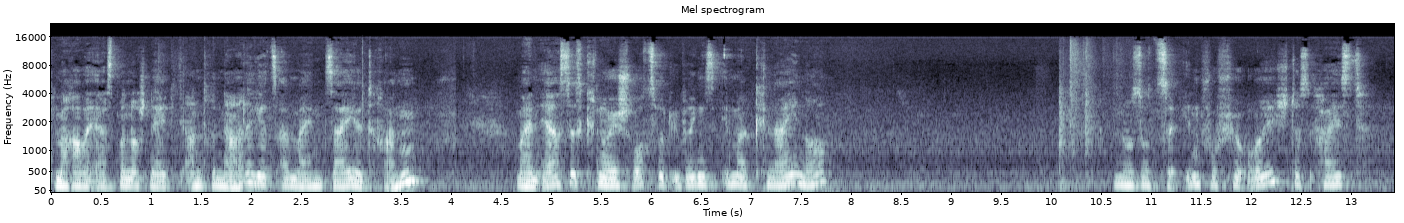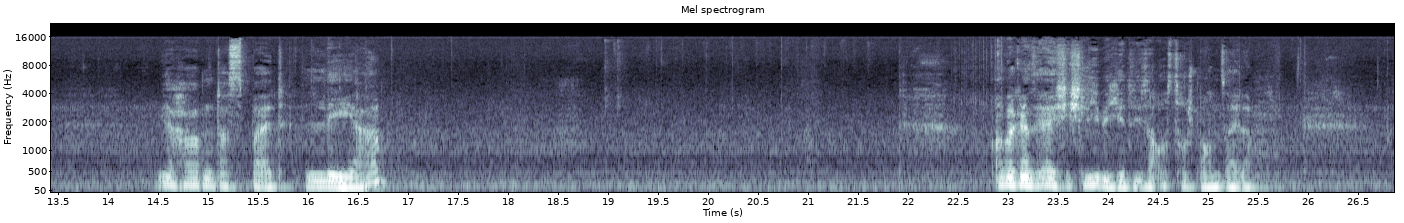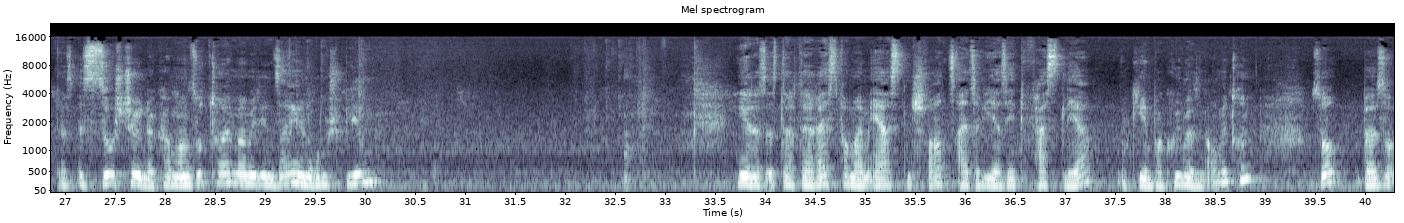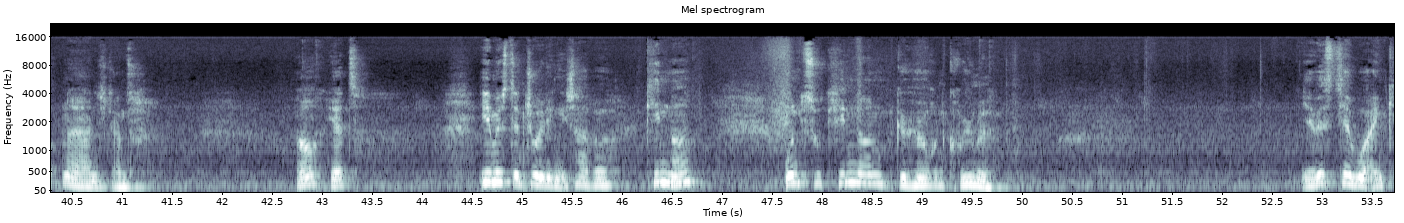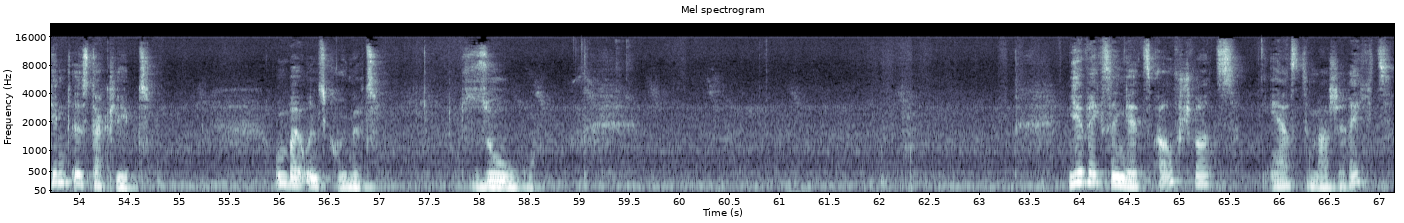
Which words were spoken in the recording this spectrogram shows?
Ich mache aber erstmal noch schnell die andere Nadel jetzt an mein Seil dran. Mein erstes Knäuel Schwarz wird übrigens immer kleiner. Nur so zur Info für euch. Das heißt, wir haben das bald leer. Aber ganz ehrlich, ich liebe hier diese austauschbaren Seile. Das ist so schön, da kann man so toll mal mit den Seilen rumspielen. Hier, das ist doch der Rest von meinem ersten Schwarz, also wie ihr seht, fast leer. Okay, ein paar Krümel sind auch mit drin. So, besser, naja, nicht ganz. So, jetzt. Ihr müsst entschuldigen, ich habe Kinder und zu Kindern gehören Krümel. Ihr wisst ja, wo ein Kind ist, da klebt's. Und bei uns krümelt's. So. Wir wechseln jetzt auf Schwarz. Die erste Masche rechts.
